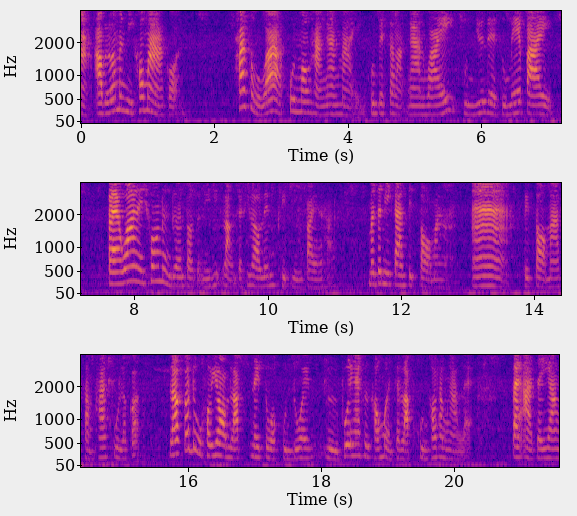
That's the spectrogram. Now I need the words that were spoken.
อะเอาเป็นว่ามันมีเข้ามาก่อน ถ้าสมมติว่าคุณมองหางานใหม่ คุณไปสมัครงานไว้ คุณยื่นเรซูเม่ไป แปลว่าในช่วงหนึ่งเดือนต่อจากนี้ที่หลังจากที่เราเล่นคลิปนี้ไปนะคะ มันจะมีการติดต่อมาอ่าติดต่อมาสัมภาษณ์คุณแล้วก็แล้วก็ดูเขายอมรับในตัวคุณด้วย หรือพูดง่ายคือเขาเหมือนจะรับคุณเข้าทำงานแหละ แต่อาจจะยัง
